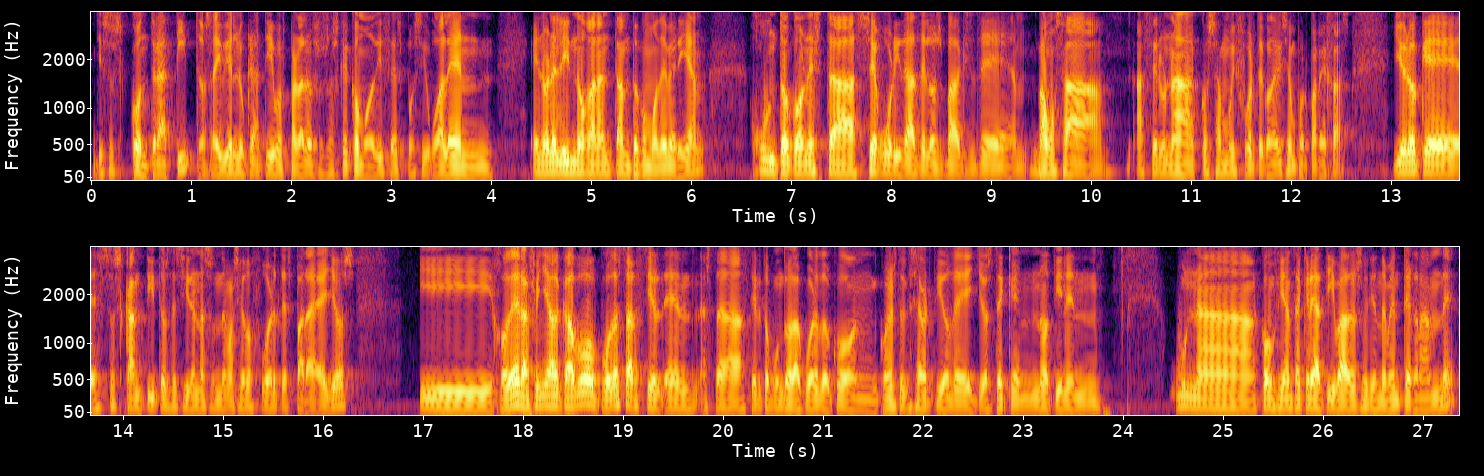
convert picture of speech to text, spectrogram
y esos contratitos ahí bien lucrativos para los usos que, como dices, pues igual en, en All Elite no ganan tanto como deberían. Junto con esta seguridad de los Bucks de vamos a hacer una cosa muy fuerte con la división por parejas. Yo creo que esos cantitos de sirena son demasiado fuertes para ellos. Y, joder, al fin y al cabo, puedo estar hasta cierto punto de acuerdo con, esto que se ha vertido de ellos, de que no tienen una confianza creativa lo suficientemente grande.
